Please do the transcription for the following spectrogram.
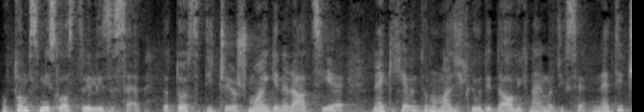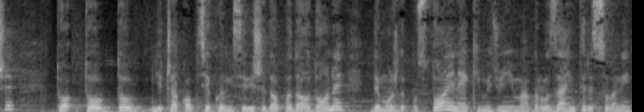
u tom smislu ostavili za sebe. Da to se tiče još moje generacije, nekih eventualno mlađih ljudi, da ovih najmlađih se ne tiče. To, to, to je čak opcija koja mi se više dopada od one, gde možda postoje neki među njima vrlo zainteresovani,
